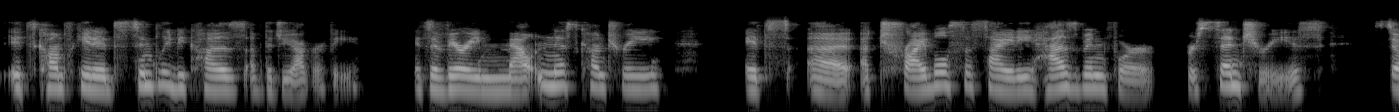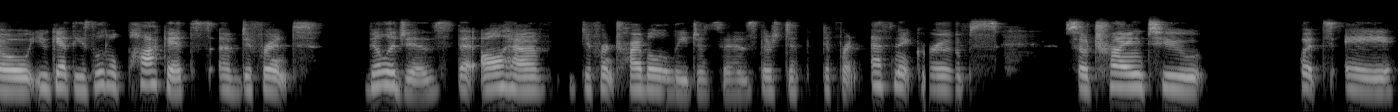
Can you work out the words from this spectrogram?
it's complicated simply because of the geography. It's a very mountainous country. It's a, a tribal society, has been for for centuries. So you get these little pockets of different villages that all have different tribal allegiances. There's di- different ethnic groups. So trying to put a, a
